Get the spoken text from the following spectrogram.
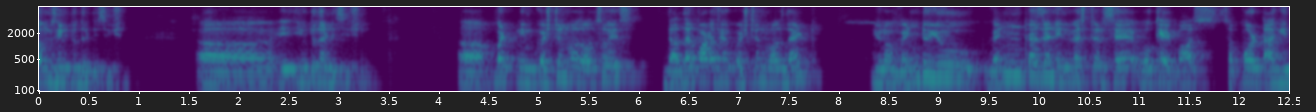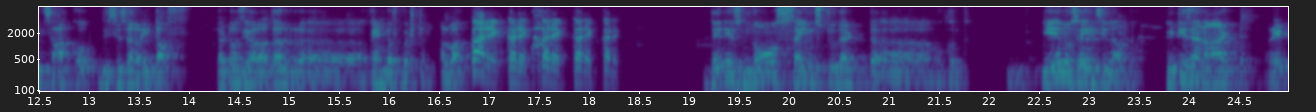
comes into the decision into the decision but ನಿಮ್ question was also is the other part of your question was that you know when do you when does an investor say okay boss support ಆಗಿದ್ ಸಾಕು this is a write off that was your other kind of question ಅಲ್ವಾ correct correct correct correct correct there is no science to that Mukund ಏನು ಸೈನ್ಸ್ ಇಲ್ಲ ಅದು it is an art right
